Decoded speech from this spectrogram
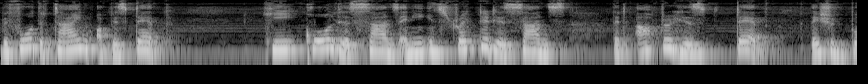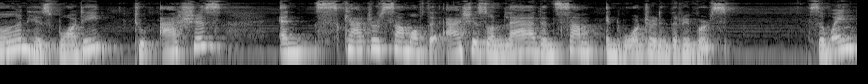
before the time of his death, he called his sons and he instructed his sons that after his death, they should burn his body to ashes and scatter some of the ashes on land and some in water in the rivers. So when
